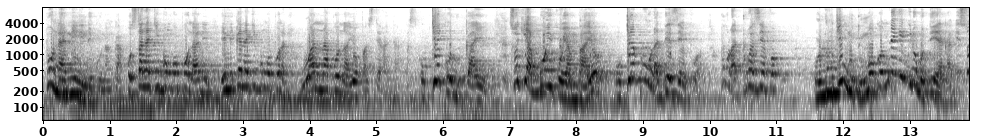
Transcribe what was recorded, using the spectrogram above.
mpo na nini ndeko na nga? Osalaki bongo mpo na nini? Elikanaki bongo mpo na wana mpo na yo paster ata. Oke koluka ye. Soki aboyi koyamba yo oke pour la deuxième fois. Pour la troisième fois olungi mutu moko ndenge bino boteyaka biso.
